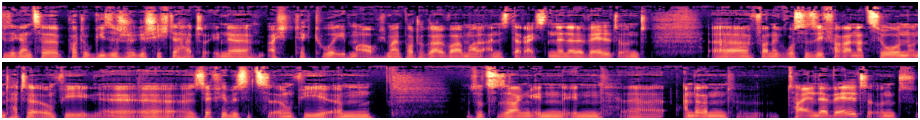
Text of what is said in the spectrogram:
diese ganze portugiesische Geschichte hat in der Architektur eben auch. Ich meine, Portugal war mal eines der reichsten Länder der Welt und äh, war eine große Seefahrernation und hatte irgendwie äh, äh, sehr viel Besitz irgendwie ähm, sozusagen in, in äh, anderen Teilen der Welt und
